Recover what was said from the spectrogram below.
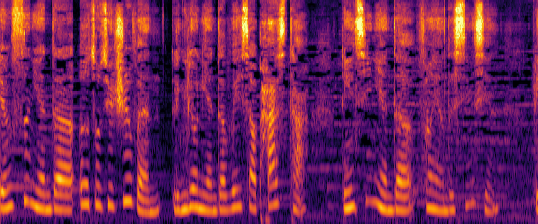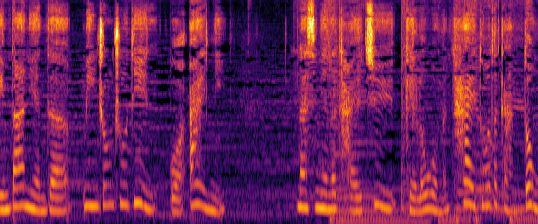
零四年的《恶作剧之吻》，零六年的《微笑 Pasta》，零七年的《放羊的星星》，零八年的《命中注定我爱你》，那些年的台剧给了我们太多的感动。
